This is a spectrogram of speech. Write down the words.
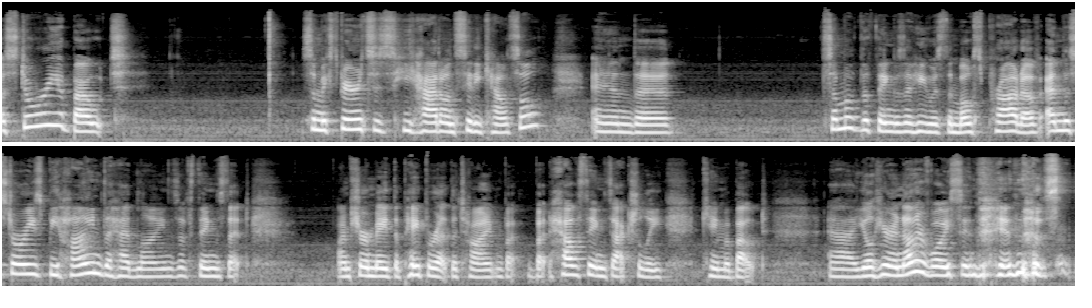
a story about some experiences he had on city council and the some of the things that he was the most proud of and the stories behind the headlines of things that I'm sure made the paper at the time but but how things actually came about. Uh, you'll hear another voice in the, in the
